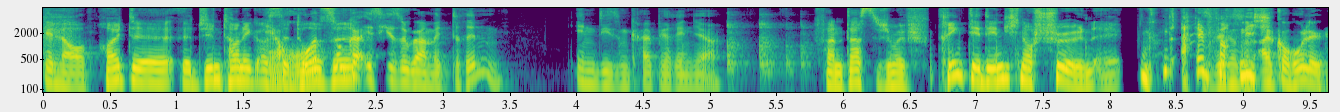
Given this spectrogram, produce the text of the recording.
Genau. Heute äh, Gin Tonic aus Der der Dose. Rohrzucker ist hier sogar mit drin. In diesem Caipirinha. Fantastisch. Trinkt ihr den nicht noch schön, ey? Einfach so nicht. Alkoholik.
